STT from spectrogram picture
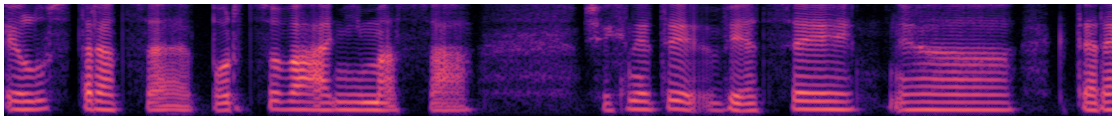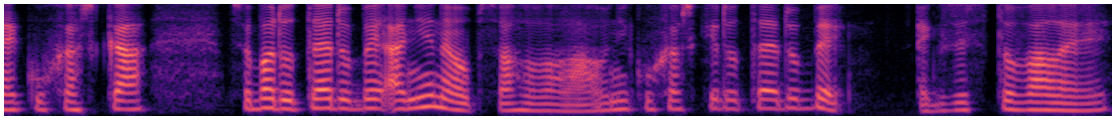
ilustrace, porcování masa, všechny ty věci, eh, které kuchařka třeba do té doby ani neobsahovala. Oni kuchařky do té doby existovaly,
